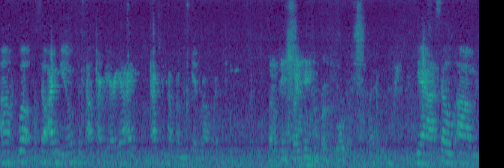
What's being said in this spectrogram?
Um, well, so I'm new to South Park area, I actually come from Skid Row, where Nineteen, nineteen in front of the doorway. Yeah, so, um,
